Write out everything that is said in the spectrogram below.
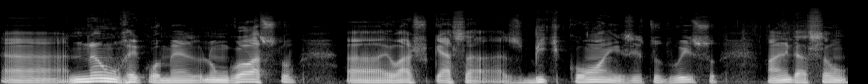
Uh, não recomendo, não gosto. Uh, eu acho que essas bitcoins e tudo isso ainda são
